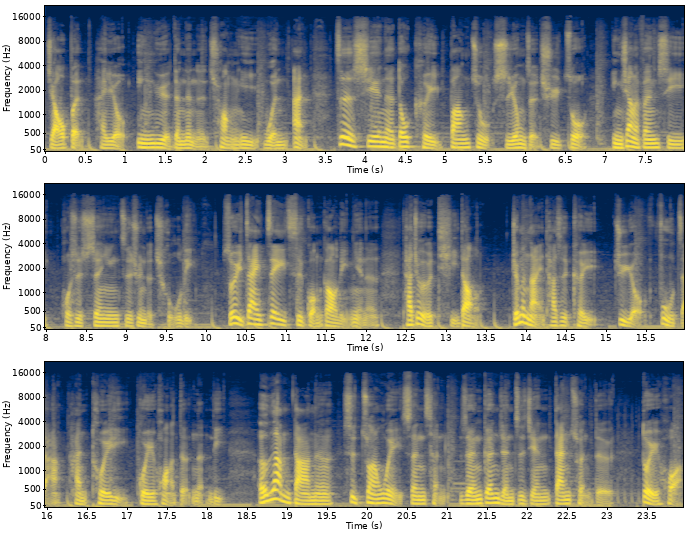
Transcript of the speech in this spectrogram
脚本还有音乐等等的创意文案。这些呢都可以帮助使用者去做影像的分析或是声音资讯的处理，所以在这一次广告里面呢，他就有提到 Gemini 它是可以具有复杂和推理规划的能力，而 Lambda 呢是专为生成人跟人之间单纯的对话。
